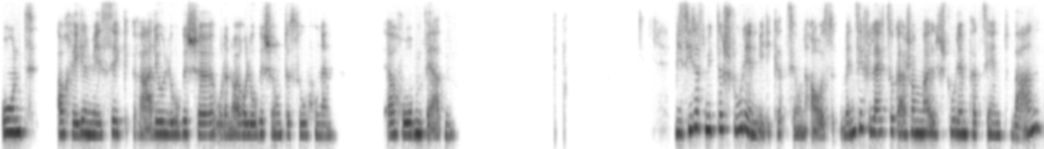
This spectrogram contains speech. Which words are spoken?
und auch regelmäßig radiologische oder neurologische Untersuchungen erhoben werden. Wie sieht es mit der Studienmedikation aus? Wenn Sie vielleicht sogar schon mal Studienpatient waren,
